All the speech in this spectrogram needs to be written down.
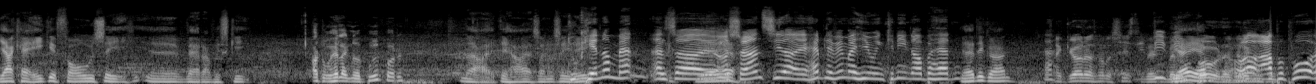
jeg kan ikke forudse, øh, hvad der vil ske. Og du har heller ikke noget bud på det? Nej, det har jeg sådan set Du ikke. kender manden, altså, ja. ja. og Søren siger, at han bliver ved med at hive en kanin op af hatten. Ja, det gør han. Han gjorde det også under sidste med, Vi- med Ja, ja. bålet. Og apropos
